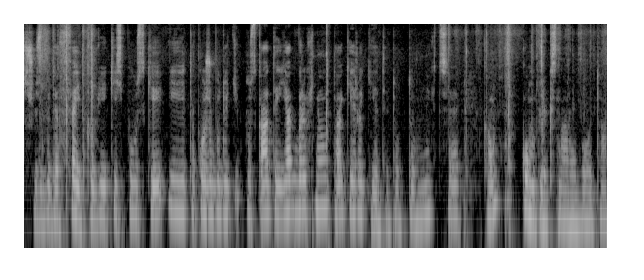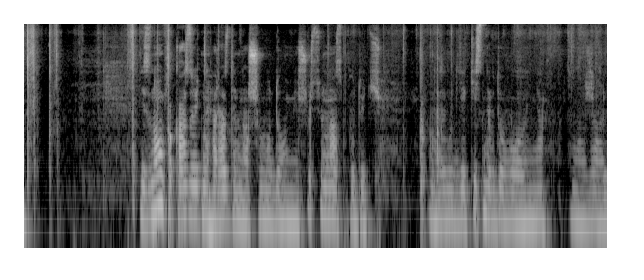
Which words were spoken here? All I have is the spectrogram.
Щось буде фейкові якісь пуски. І також будуть пускати як брехню, так і ракети. Тобто в них це комплексна робота. І знову показують негаразди в нашому домі. Щось у нас будуть е, якісь невдоволення, на жаль.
